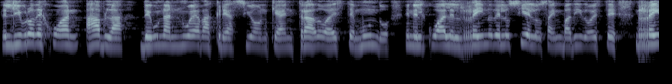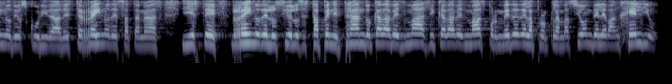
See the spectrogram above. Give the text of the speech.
El libro de Juan habla de una nueva creación que ha entrado a este mundo en el cual el reino de los cielos ha invadido este reino de oscuridad, este reino de Satanás y este reino de los cielos está penetrando cada vez más y cada vez más por medio de la proclamación del Evangelio.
